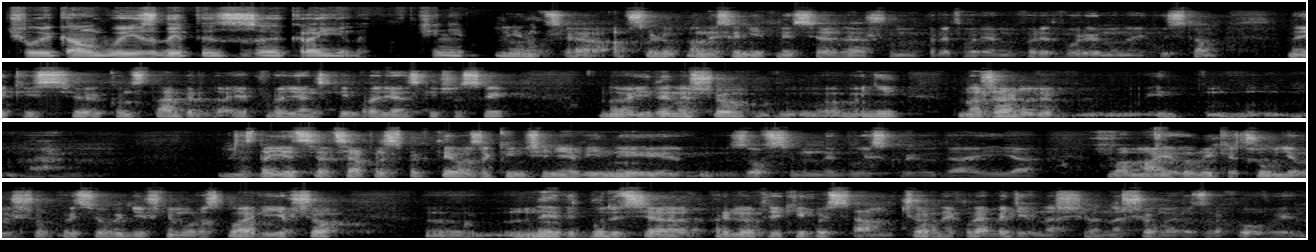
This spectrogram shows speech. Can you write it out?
чоловікам виїздити з країни чи ні? Ні, ну це абсолютно несенітниця, да, що ми перетворюємо, перетворюємо на якусь там на якийсь е, концтабір, да, як в радянські в радянські часи. Ну єдине, що мені на жаль, здається, ця перспектива закінчення війни зовсім не близькою. Да, і я маю великі сумніви, що при сьогоднішньому розкладі, якщо не відбудуться прильоти якихось там чорних лебедів, на що на що ми розраховуємо,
